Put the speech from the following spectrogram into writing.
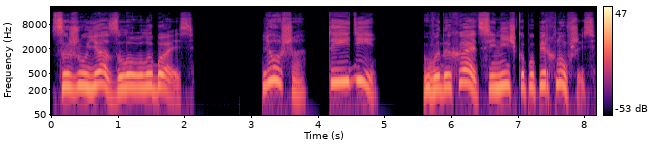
Сижу я, зло улыбаясь. «Лёша, ты иди!» Выдыхает синичка, поперхнувшись.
